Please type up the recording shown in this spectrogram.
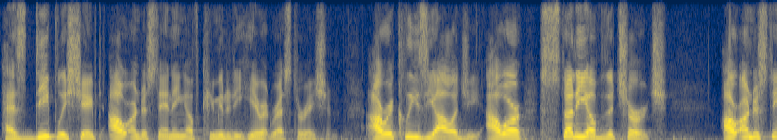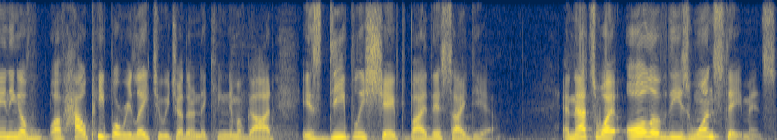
has deeply shaped our understanding of community here at Restoration. Our ecclesiology, our study of the church, our understanding of, of how people relate to each other in the kingdom of God is deeply shaped by this idea. And that's why all of these one statements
